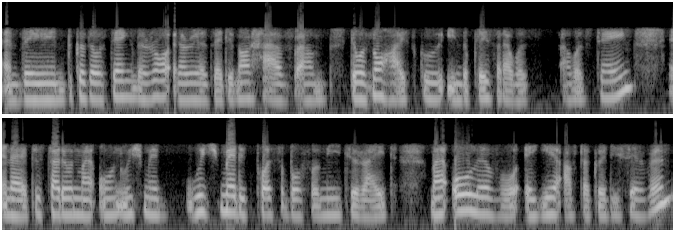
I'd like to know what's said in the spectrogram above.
and then because I was staying in the rural areas, I did not have. Um, there was no high school in the place that I was I was staying, and I had to study on my own, which made which made it possible for me to write my O level a year after grade seven.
